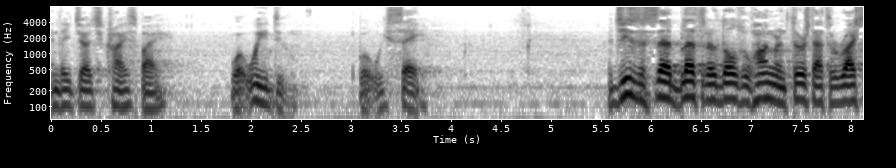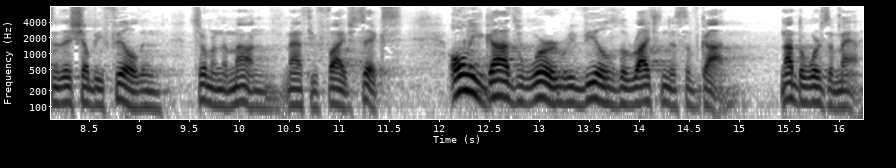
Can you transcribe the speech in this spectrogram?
and they judge Christ by what we do, what we say. Jesus said, Blessed are those who hunger and thirst after righteousness, they shall be filled in Sermon on the Mount, Matthew 5, 6. Only God's word reveals the righteousness of God, not the words of man.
